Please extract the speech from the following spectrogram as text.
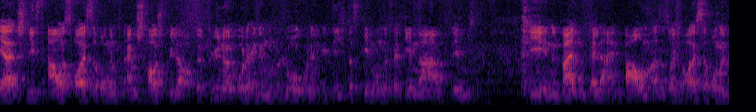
Er schließt aus Äußerungen von einem Schauspieler auf der Bühne oder in einem Monolog oder im Gedicht. Das geben ungefähr demnach eben die in den Walden fälle einen Baum. Also solche Äußerungen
